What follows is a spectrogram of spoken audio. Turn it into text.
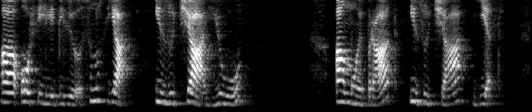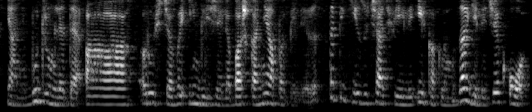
a, o fiili biliyorsunuz ya изучаю, а мой брат изучает. Yani bu cümlede a, Rusça ve İngilizce ile başka ne yapabiliriz? Tabii ki изучать fiili ilk aklımıza gelecek o.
